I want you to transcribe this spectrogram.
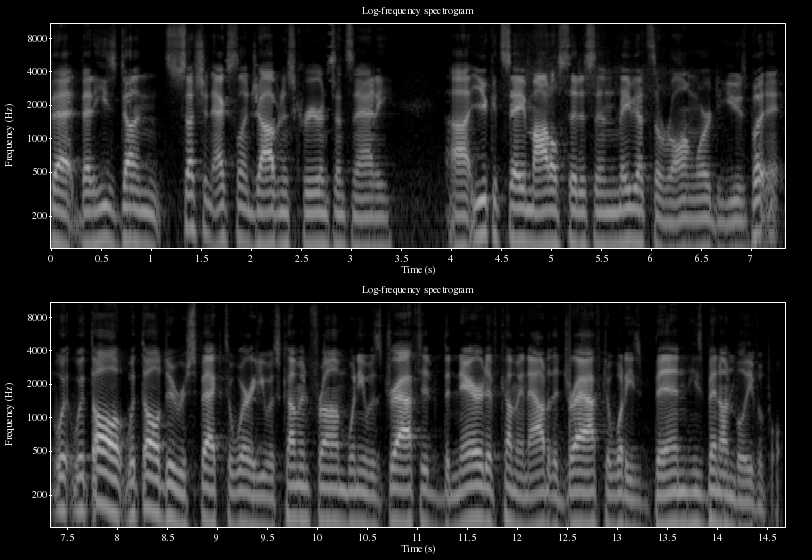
that that he's done such an excellent job in his career in Cincinnati. Uh, you could say model citizen, maybe that's the wrong word to use, but with, with all with all due respect to where he was coming from when he was drafted, the narrative coming out of the draft to what he's been, he's been unbelievable.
